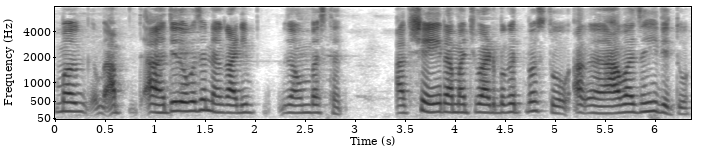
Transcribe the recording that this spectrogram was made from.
मग आप ते दोघंजणं गाडी जाऊन बसतात. अक्षय रामाची वाट बघत बसतो. आ- आवाजही देतो.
